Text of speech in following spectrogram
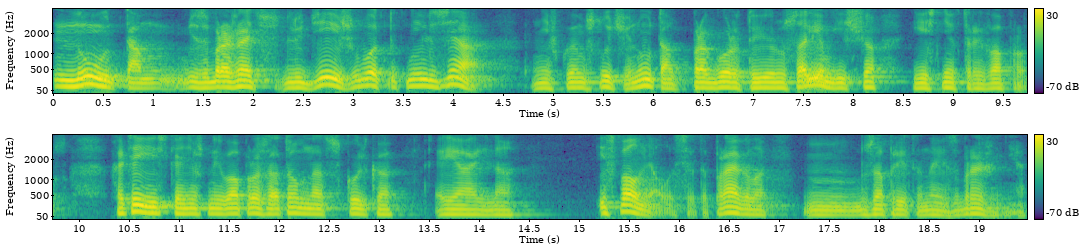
Ну, там, изображать людей, животных нельзя ни в коем случае. Ну, так, про город Иерусалим еще есть некоторый вопрос. Хотя есть, конечно, и вопрос о том, насколько реально исполнялось это правило запрета на изображение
